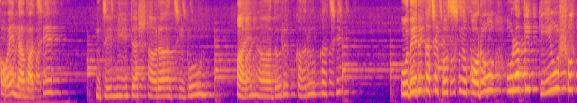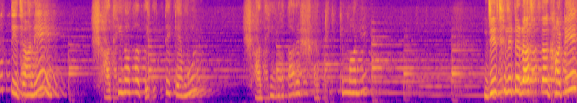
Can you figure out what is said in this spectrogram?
কয়লা বাছে, যে মেয়েটা সারা জীবন পায় না আদর কারও কাছে ওদের কাছে প্রশ্ন করো, ওরা কি কেউ সত্যি জানে? স্বাধীনতা দেখতে কেমন? স্বাধীনতার সঠিক মানে? যে ছেলেটা রাস্তা ঘাটে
